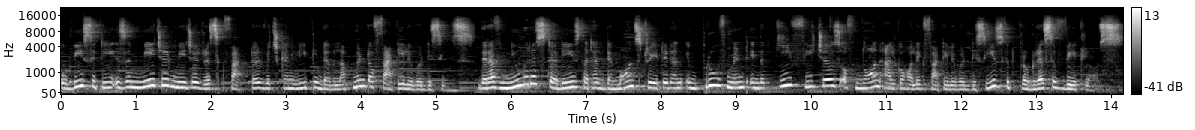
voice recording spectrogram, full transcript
obesity is a major major risk factor which can lead to development of fatty liver disease. There have numerous studies that have demonstrated an improvement in the key features of non-alcoholic fatty liver disease with progressive weight loss.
